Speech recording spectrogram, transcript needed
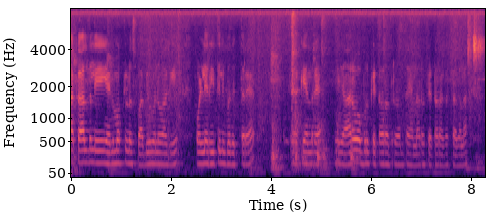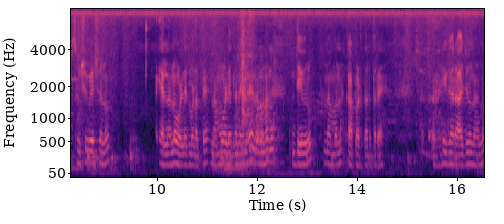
ಆ ಕಾಲದಲ್ಲಿ ಹೆಣ್ಮಕ್ಳು ಸ್ವಾಭಿಮಾನವಾಗಿ ಒಳ್ಳೆ ರೀತಿಲಿ ಬದುಕ್ತಾರೆ. ಯಾಕೆ ಅಂದರೆ, ಯಾರೋ ಒಬ್ಬರು ಕೆಟ್ಟವರಾದ್ರು ಅಂತ ಎಲ್ಲರೂ ಕೆಟ್ಟವರಾಗೋಕ್ಕಾಗಲ್ಲ. ಸಿಚುವೇಶನು ಎಲ್ಲನೂ ಒಳ್ಳೇದು ಮಾಡುತ್ತೆ. ನಮ್ಮ ಒಳ್ಳೆತನ ಇದ್ದರೆ ನಮ್ಮನ್ನು ದೇವರು ನಮ್ಮನ್ನು ಕಾಪಾಡ್ತಾ ಇರ್ತಾರೆ. ಈಗ ರಾಜು, ನಾನು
